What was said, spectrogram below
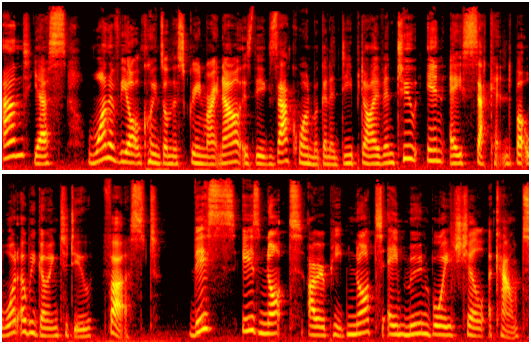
And yes, one of the altcoins on the screen right now is the exact one we're going to deep dive into in a second. But what are we going to do first? This is not, I repeat, not a Moonboy Chill account.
